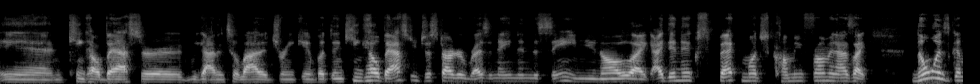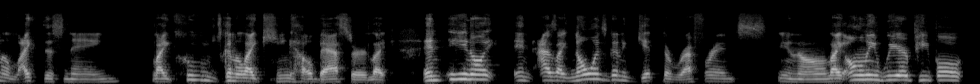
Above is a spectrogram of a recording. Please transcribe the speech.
and King Hell Bastard, we got into a lot of drinking. But then King Hell Bastard just started resonating in the scene. You know, like I didn't expect much coming from it. I was like, no one's gonna like this name like who's gonna like King Hell Bastard? Like and you know, and I was like, no one's gonna get the reference, you know, like only weird people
